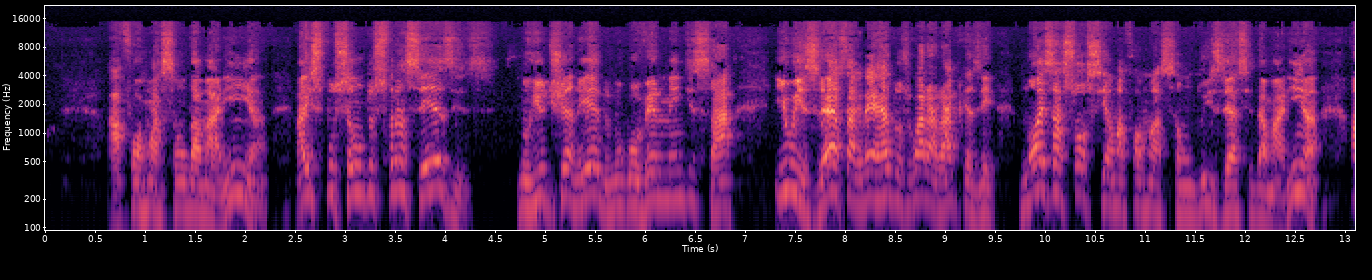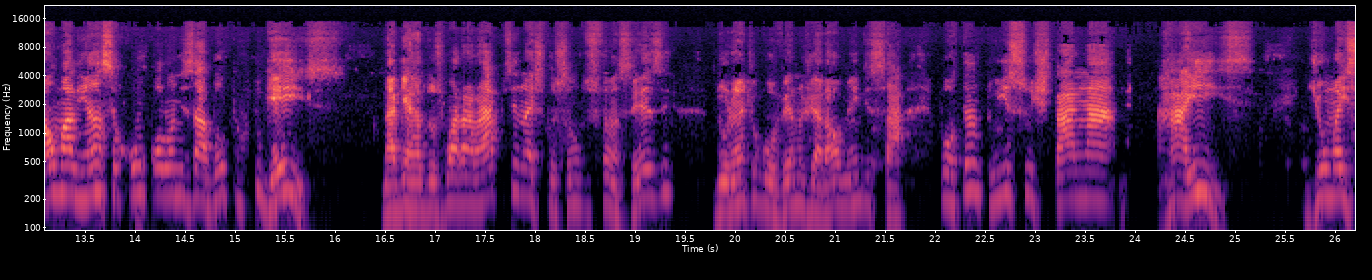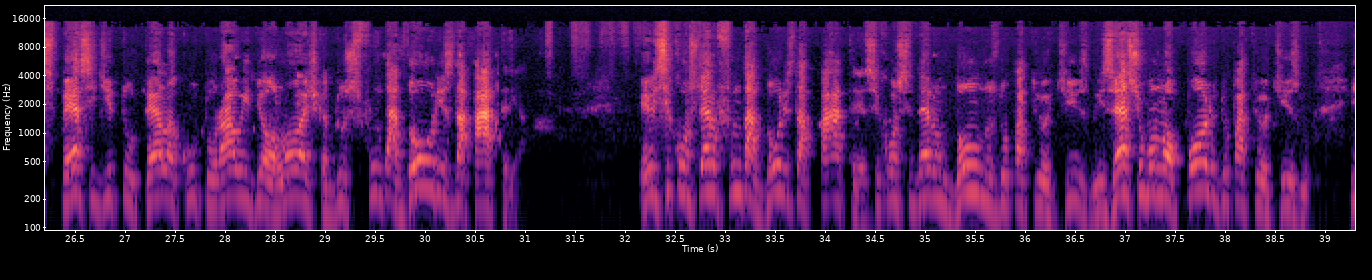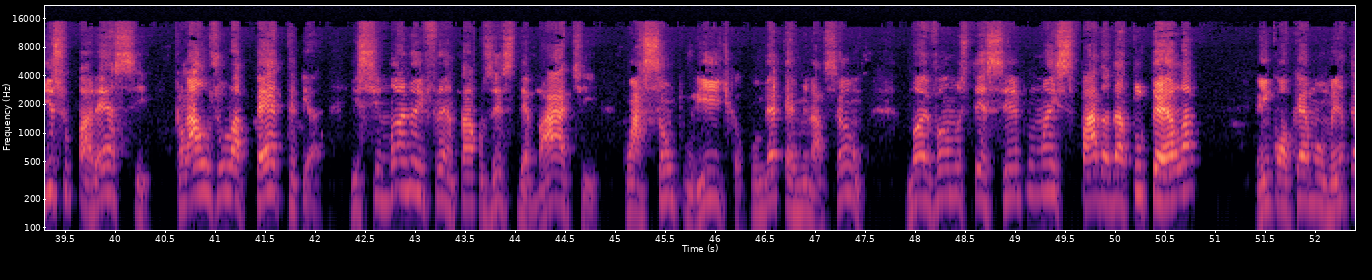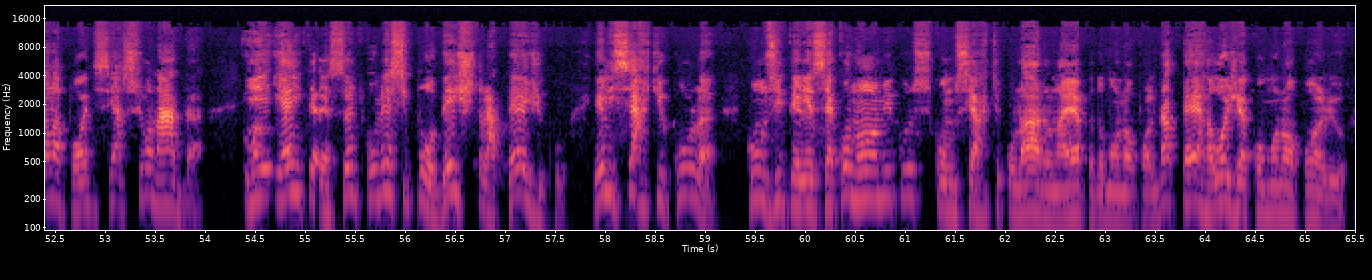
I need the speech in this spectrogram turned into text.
a formação da Marinha à expulsão dos franceses no Rio de Janeiro, no governo Mendes Sá. E o Exército, a guerra dos Guararapes, quer dizer, nós associamos a formação do Exército e da Marinha a uma aliança com o colonizador português, na Guerra dos Guararapes e na expulsão dos franceses durante o governo geral Mendes Sá. Portanto, isso está na raiz de uma espécie de tutela cultural ideológica dos fundadores da pátria. Eles se consideram fundadores da pátria, se consideram donos do patriotismo, exerce o monopólio do patriotismo. Isso parece cláusula pétrea. E se nós não enfrentarmos esse debate com ação política, com determinação, nós vamos ter sempre uma espada da tutela. Em qualquer momento, ela pode ser acionada. E, e é interessante como esse poder estratégico ele se articula com os interesses econômicos, como se articularam na época do monopólio da terra, hoje é com o monopólio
